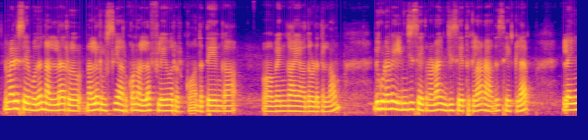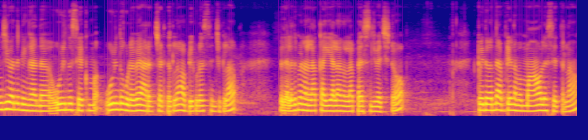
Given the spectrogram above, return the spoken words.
இந்த மாதிரி செய்யும்போது நல்லா ரு நல்ல ருசியாக இருக்கும். நல்ல ஃப்ளேவர் இருக்கும். அந்த தேங்காய் வெங்காயம் அதோட இதெல்லாம் இது கூடவே இஞ்சி சேர்க்கணுன்னா இஞ்சி சேர்த்துக்கலாம். நான் வந்து சேர்க்கல. இல்லை இஞ்சி வந்து நீங்கள் அந்த உளுந்து சேர்க்கும் உளுந்து கூடவே அரைச்சி எடுத்துக்கலாம். அப்படி கூட செஞ்சுக்கலாம். இப்போ இது எல்லாத்தையுமே நல்லா கையால் நல்லா பிசைஞ்சு வச்சிட்டோம். இப்போ இது வந்து அப்படியே நம்ம மாவில் சேர்த்துலாம்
